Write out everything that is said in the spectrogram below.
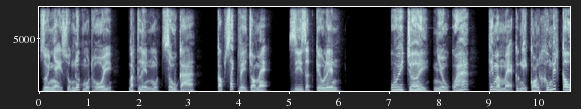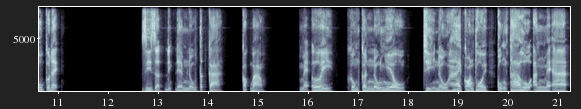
rồi nhảy xuống nước một hồi, bắt lên một sâu cá. Cóc sách về cho mẹ. Di giật kêu lên. Ui trời, nhiều quá, thế mà mẹ cứ nghĩ con không biết câu cơ đấy. Di giật định đem nấu tất cả, cóc bảo. Mẹ ơi, không cần nấu nhiều, chỉ nấu hai con thôi cũng tha hồ ăn mẹ ạ. À.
